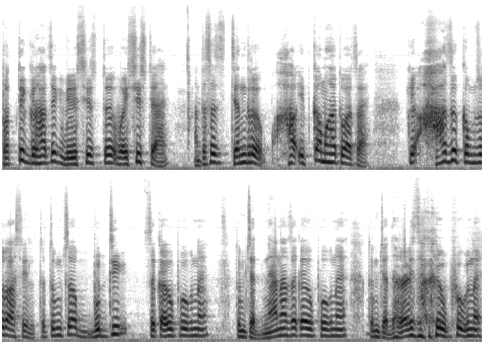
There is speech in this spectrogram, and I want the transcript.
प्रत्येक ग्रहाचं एक वैशिष्ट्य वैशिष्ट्य आहे. आणि तसंच चंद्र हा इतका महत्त्वाचा आहे की हा जर कमजोर असेल तर तुमचा बुद्धीचा काही उपयोग नाही. तुमच्या ज्ञानाचा काही उपयोग नाही. तुमच्या धडाडीचा काही उपयोग नाही.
